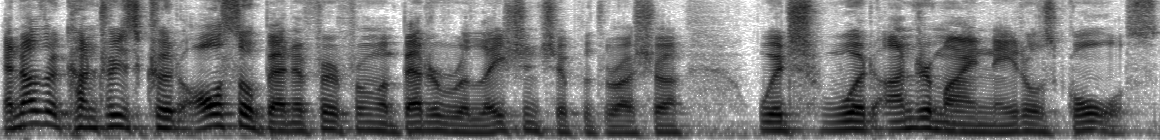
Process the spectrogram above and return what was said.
And other countries could also benefit from a better relationship with Russia, which would undermine NATO's goals.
